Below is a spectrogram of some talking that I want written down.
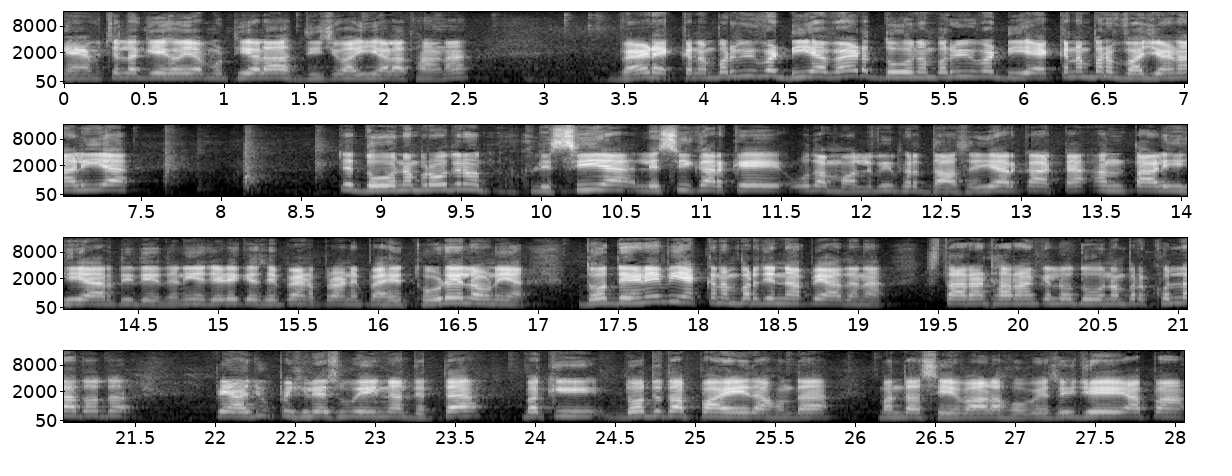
ਗੈਪ 'ਚ ਲੱਗੇ ਹੋਏ ਆ ਮੁੱਠੀ ਵਾਲਾ, ਹੱਦੀ ਚਵਾਈ ਵਾਲਾ ਥਾਣਾ। ਆ ਵੈੜ ਇੱਕ ਨੰਬਰ ਵੀ ਵੱਡੀ ਆ, ਵੈੜ ਦੋ ਨੰਬਰ ਵੀ ਵੱਡੀ ਆ, ਇੱਕ ਨੰਬਰ ਵਜਣ ਵਾਲੀ ਆ। ਤੇ ਦੋ ਨੰਬਰ ਉਹਦੇ ਨਾਲ ਲਿੱਸੀ ਆ, ਲਿੱਸੀ ਕਰਕੇ ਉਹਦਾ ਮੁੱਲ ਵੀ ਫਿਰ 10000 ਘੱਟ ਆ 39000 ਦੀ ਦੇ ਦੇਣੀ ਆ, ਜਿਹੜੇ ਕਿਸੇ ਭੈਣ ਭਰਾ ਨੇ ਪੈਸੇ ਥੋੜੇ ਲਾਉਣੇ ਆ। ਦੁੱਧ ਦੇਣੇ ਵੀ ਇੱਕ ਨੰਬਰ ਜਿੰਨਾ ਪਿਆ ਦੇਣਾ। 17 18 ਕਿਲੋ ਦੋ ਨੰਬਰ ਖੁੱਲਾ ਦੁੱਧ ਪਿਆਜੂ ਪਿਛਲੇ ਸੂਏ ਇੰਨਾ ਦਿੱਤਾ। ਬਾਕੀ ਦੁੱਧ ਤਾਂ ਪਾਏ ਦਾ ਹੁੰਦਾ, ਬੰਦਾ ਸੇਵਾ ਵਾਲਾ ਹੋਵੇ ਸੀ। ਜੇ ਆਪਾਂ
